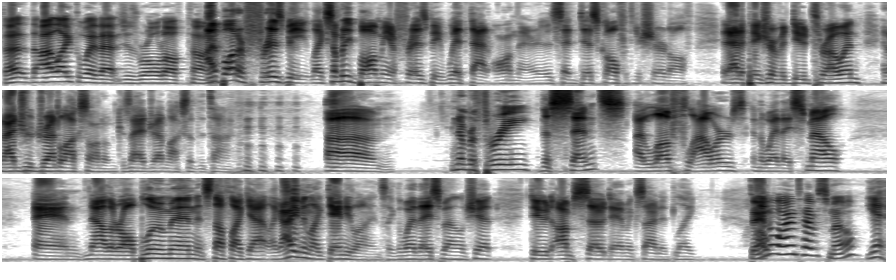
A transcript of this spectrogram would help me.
That I like the way that just rolled off tongue. I bought a frisbee. Like somebody bought me a frisbee with that on there. It said disc golf with your shirt off. It had a picture of a dude throwing, and I drew dreadlocks on him because I had dreadlocks at the time. um, number three, the scents. I love flowers and the way they smell. And now they're all blooming and stuff like that. Like I even like dandelions, like the way they smell and shit. Dude, I'm so damn excited. Like, Dandelions have a smell. yeah,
